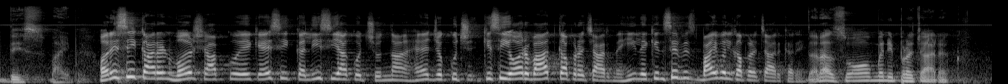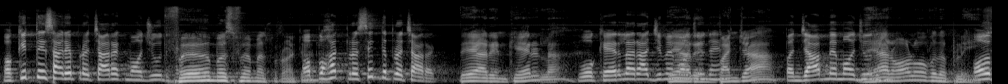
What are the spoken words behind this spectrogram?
this Bible. और इसी कारण वर्ष आपको एक ऐसी कलीसिया को चुनना है जो कुछ किसी और बात का प्रचार नहीं लेकिन सिर्फ़ इस बाइबल का प्रचार करें There are so many pracharak, और कितने सारे प्रचारक मौजूद प्रचार और बहुत प्रसिद्ध प्रचारक। दे आर इन केरला वो केरला राज्य में मौजूद हैं। पंजाब पंजाब में मौजूद हैं। ऑल ओवर द प्लेस और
